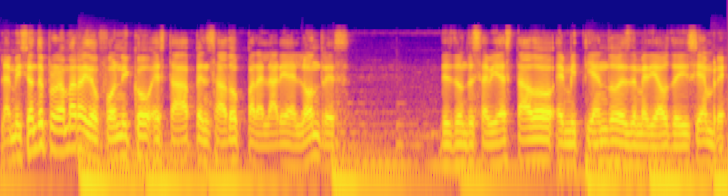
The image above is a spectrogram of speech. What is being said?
La emisión del programa radiofónico estaba pensado para el área de Londres, desde donde se había estado emitiendo desde mediados de diciembre,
